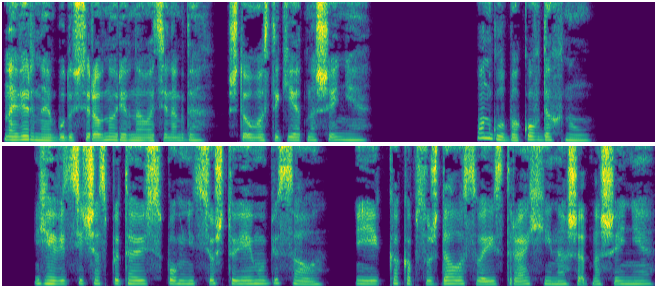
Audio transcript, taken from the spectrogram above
Наверное, буду все равно ревновать иногда, что у вас такие отношения. Он глубоко вдохнул. Я ведь сейчас пытаюсь вспомнить все, что я ему писала, и как обсуждала свои страхи и наши отношения.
